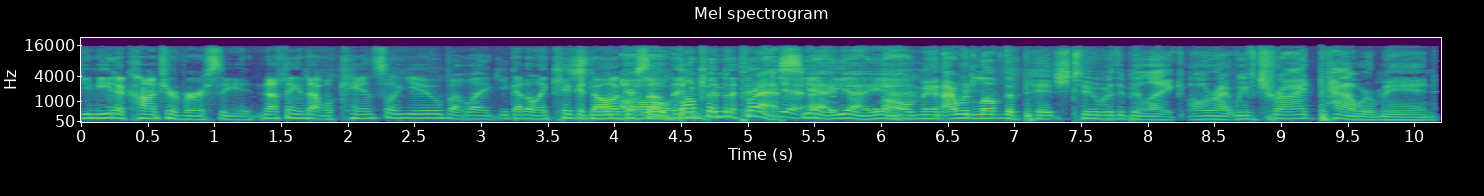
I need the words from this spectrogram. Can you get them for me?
you need a controversy nothing that will cancel you but like you gotta like kick a dog or Oh, something bump in the press. Yeah, yeah, yeah. Oh man, I would love the pitch too, where they'd be like, "All right, we've tried Power Man,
